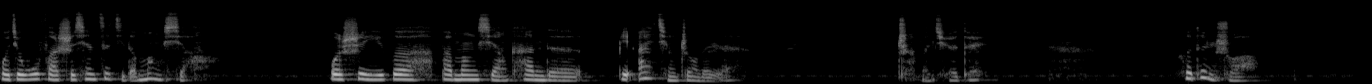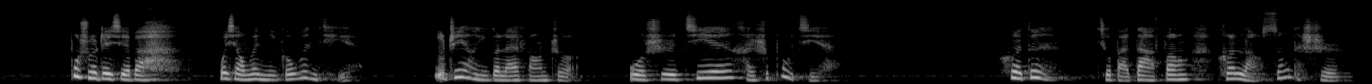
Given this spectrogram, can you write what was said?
我就无法实现自己的梦想。我是一个把梦想看得比爱情重的人。这么绝对？赫顿说：“不说这些吧，我想问你一个问题：有这样一个来访者，我是接还是不接？”赫顿。就把大方和老松的事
